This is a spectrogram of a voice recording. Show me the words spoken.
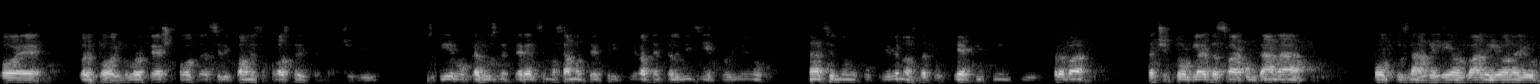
to je to. Je to. I vrlo je teško da se vi tome suprostavite. Znači, vi zbiru, kad uzmete recimo samo te tri privatne televizije koje imaju nacionalnu pokrivenost, dakle Happy Pink i Prva, Znači to gleda svakog dana, otko znam, milion, dva miliona ljudi.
